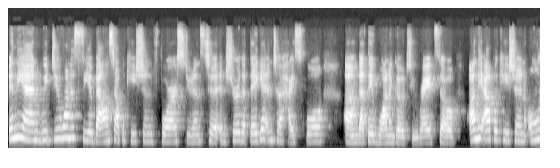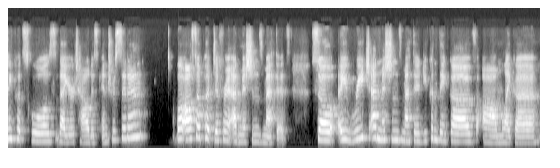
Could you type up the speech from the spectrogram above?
in the end, we do want to see a balanced application for our students to ensure that they get into a high school um, that they want to go to, right? So on the application, only put schools that your child is interested in, but also put different admissions methods. So a reach admissions method, you can think of um, like a,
